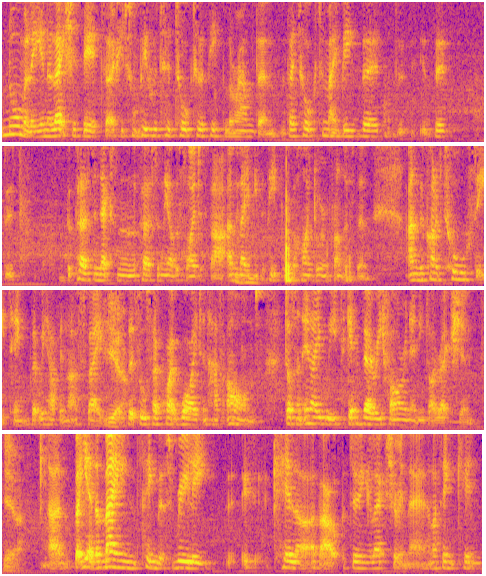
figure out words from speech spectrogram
normally in a lecture theatre, if you just want people to talk to the people around them, they talk to maybe the the, the, the person next to them, the person on the other side of that, and mm-hmm. maybe the people behind or in front of them. And the kind of tall seating that we have in that space, yeah. that's also quite wide and has arms, doesn't enable you to get very far in any direction. Yeah. Um, but yeah, the main thing that's really killer about doing a lecture in there. And I think in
